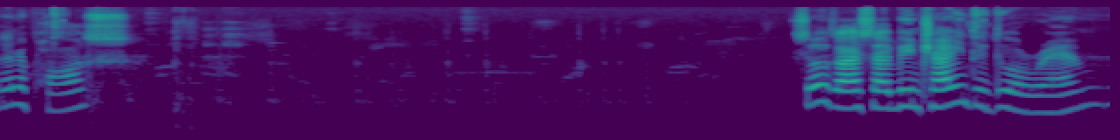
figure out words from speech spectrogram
I'm gonna pause. So guys, I've been trying to do a RAM.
